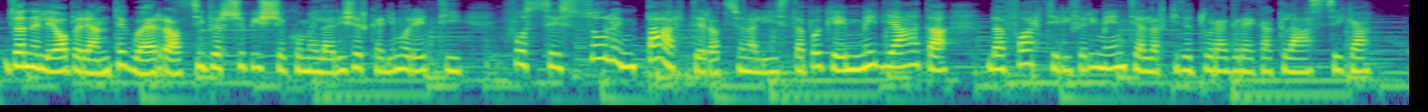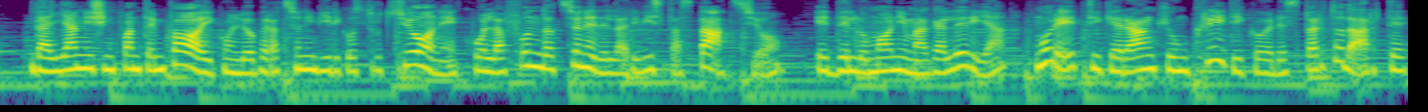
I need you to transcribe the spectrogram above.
Già nelle opere anteguerra si percepisce come la ricerca di Moretti fosse solo in parte razionalista, poiché mediata da forti riferimenti all'architettura greca classica, dagli anni 50 in poi, con le operazioni di ricostruzione e con la fondazione della rivista Spazio e dell'omonima galleria, Moretti, che era anche un critico ed esperto d'arte,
